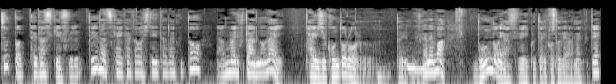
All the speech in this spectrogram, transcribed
ちょっと手助けするというような使い方をしていただくとあんまり負担のない体重コントロールというんですかね、うん、まあどんどん痩せていくということではなくて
